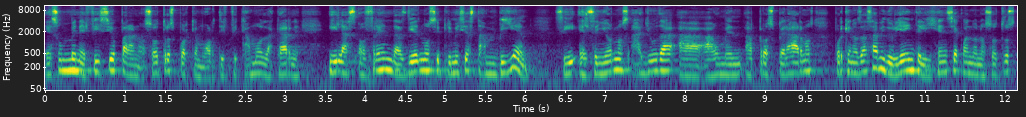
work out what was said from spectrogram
es un beneficio para nosotros porque mortificamos la carne y las ofrendas, diezmos y primicias también. ¿sí? El Señor nos ayuda a, a prosperarnos porque nos da sabiduría e inteligencia cuando nosotros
